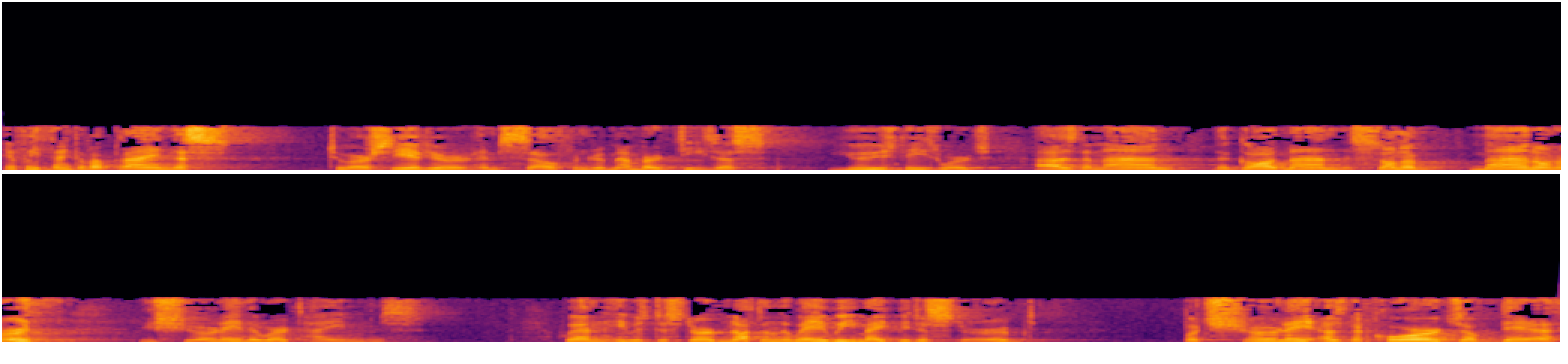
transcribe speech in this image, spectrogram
If we think of applying this to our Saviour himself, and remember, Jesus used these words as the man, the God man, the Son of Man on earth, surely there were times when he was disturbed, not in the way we might be disturbed, but surely as the cords of death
